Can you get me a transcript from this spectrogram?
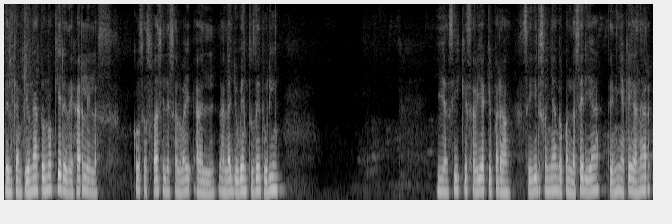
del campeonato no quiere dejarle las cosas fáciles al, al, a la Juventus de Turín. Y así que sabía que para seguir soñando con la Serie A tenía que ganar.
